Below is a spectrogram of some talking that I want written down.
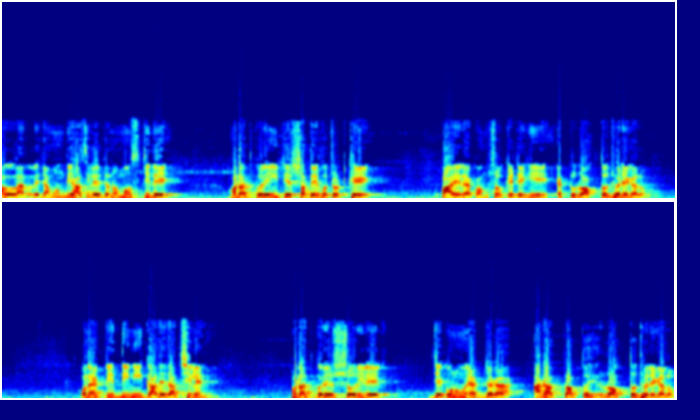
আল্লাহর রেজামন্দি হাসিলের জন্য মসজিদে হঠাৎ করে ইটের সাথে হোঁচট খেয়ে পায়ের এক অংশ কেটে গিয়ে একটু রক্ত ঝরে গেল। কোন একটি দিনই কাজে যাচ্ছিলেন। হঠাৎ করে শরীরের যে কোনো এক জায়গা আঘাতপ্রাপ্ত রক্ত ঝরে গেল।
